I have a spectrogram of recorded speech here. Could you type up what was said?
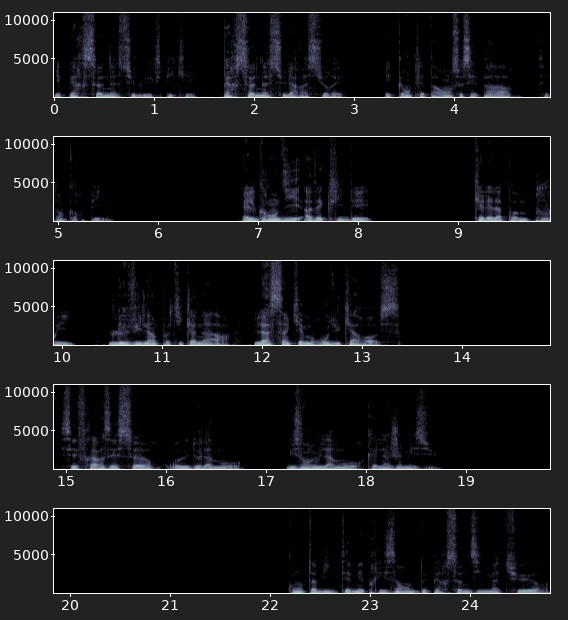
Et personne n'a su lui expliquer, personne n'a su la rassurer, et quand les parents se séparent, c'est encore pire. Elle grandit avec l'idée qu'elle est la pomme pourrie, le vilain petit canard, la cinquième roue du carrosse. Ses frères et sœurs ont eu de l'amour, ils ont eu l'amour qu'elle n'a jamais eu. Comptabilité méprisante de personnes immatures,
